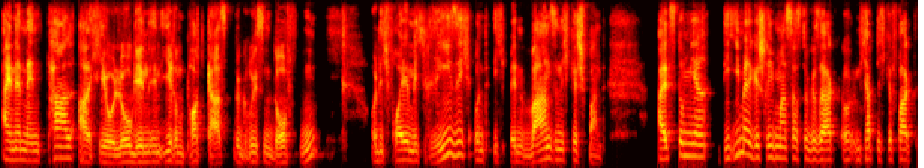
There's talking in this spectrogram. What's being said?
eine Mentalarchäologin in ihrem Podcast begrüßen durften. Und ich freue mich riesig und ich bin wahnsinnig gespannt. Als du mir die E-Mail geschrieben hast, hast du gesagt, und ich habe dich gefragt,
